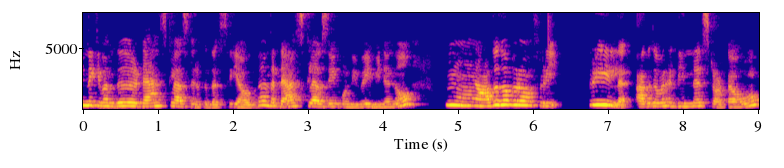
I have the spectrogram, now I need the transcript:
இன்றைக்கி வந்து டான்ஸ் கிளாஸ் இருக்குது தக்ஸியாவுக்கு அந்த டான்ஸ் கிளாஸையும் கொண்டு போய் விடணும். அதுக்கப்புறம் ஃப்ரீ ஃப்ரீ இல்லை. அதுக்கப்புறம் டின்னர் ஸ்டார்ட் ஆகும்.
